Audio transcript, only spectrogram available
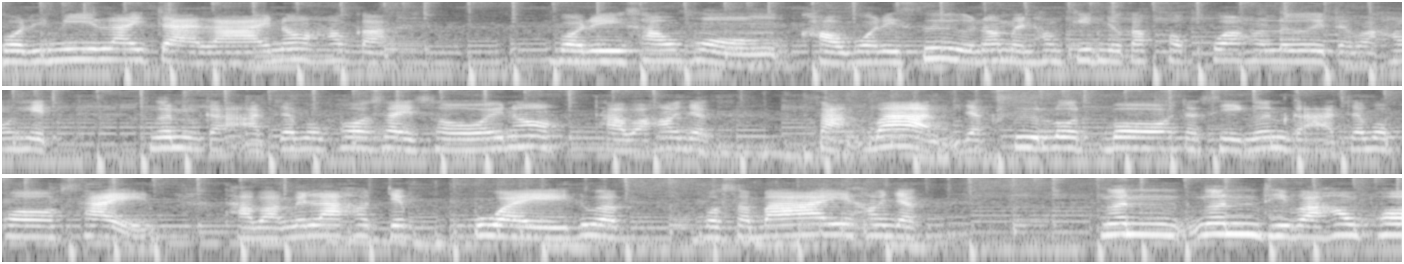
บ่ได้มีรายจ่ายหลายเนาะเฮาก็บบริเซาห้องเขาบริซื้อเนาะแม่นเฮากินอยู่กับครอบครัวเฮาเลย แต่ว่าเฮาเฮ็ดเงินก็อาจจะบ่พอใส่ซอยเนาะถ้าว่าเฮาอยากสร้างบ้านอยากซื้อรถบ่จังซี่เงินก็อาจจะบ่พอใช้ถ้าว่าเวลาเฮาเจ็บป่วยหรือว่าบ่สบายเฮาอยากเงินเงินที่ว่าเฮาพอ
